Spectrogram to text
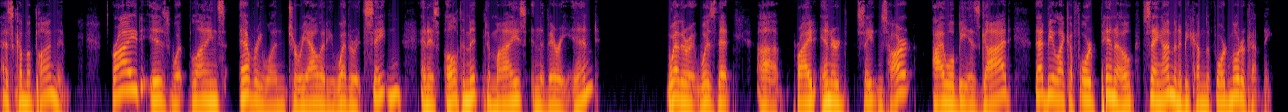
has come upon them. Pride is what blinds everyone to reality, whether it's Satan and his ultimate demise in the very end, whether it was that uh, pride entered Satan's heart, I will be his God. That'd be like a Ford Pinto saying, I'm going to become the Ford Motor Company.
